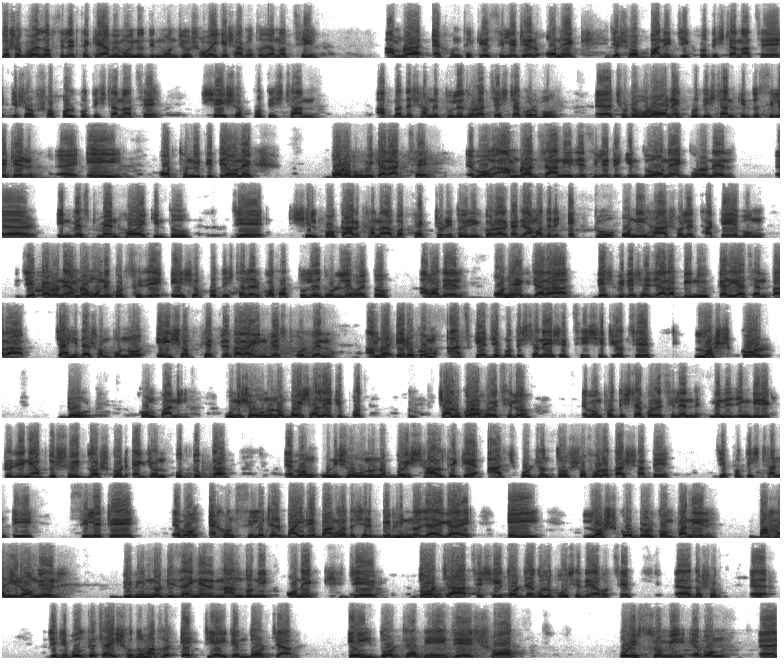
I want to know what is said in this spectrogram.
দর্শক voice of Sylhet থেকে আমি মইনুদ্দিন মঞ্জু সবাইকে স্বাগত জানাচ্ছি। আমরা এখন থেকে সিলেটের অনেক যেসব বাণিজ্যিক প্রতিষ্ঠান আছে, যেসব সফল প্রতিষ্ঠান আছে, সেই সব প্রতিষ্ঠান আপনাদের সামনে তুলে ধরার চেষ্টা করব। ছোট বড় অনেক প্রতিষ্ঠান কিন্তু সিলেটের এই অর্থনীতিতে অনেক বড় ভূমিকা রাখছে এবং আমরা জানি যে সিলেটে কিন্তু অনেক ধরনের ইনভেস্টমেন্ট হয়, কিন্তু যে শিল্প কারখানা বা ফ্যাক্টরি তৈরি করার কাজে আমাদের একটু অনীহা আসলে থাকে এবং যে কারণে আমরা মনে করছি যে এইসব প্রতিষ্ঠানের কথা তুলে ধরলে হয়তো আমাদের অনেক যারা দেশ বিদেশে যারা বিনিয়োগকারী আছেন, তারা চাহিদা সম্পন্ন এইসব ক্ষেত্রে তারা ইনভেস্ট করবেন। আমরা এরকম আজকে যে প্রতিষ্ঠানে এসেছি, সেটি হচ্ছে লস্কর ডোর কোম্পানি। উনিশশো উননব্বই সালে এটি চালু করা হয়েছিল। এবং প্রতিষ্ঠা করেছিলেন ম্যানেজিং ডিরেক্টর যিনি আব্দুল শহীদ লস্কর, একজন উদ্যোক্তা। এবং উনিশশো উননব্বই সাল থেকে আজ পর্যন্ত সফলতার সাথে যে প্রতিষ্ঠানটি সিলেটে এবং এখন সিলেটের বাইরে বাংলাদেশের বিভিন্ন জায়গায় এই লস্কর ডোর কোম্পানির বাহারি রঙের বিভিন্ন ডিজাইনের নান্দনিক অনেক যে দরজা আছে, সেই দরজাগুলো পৌঁছে দেওয়া হচ্ছে। দর্শক যেটি বলতে চাই, শুধুমাত্র একটি আইটেম দরজা। এই দরজা দিয়েই যে সৎ পরিশ্রমী এবং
